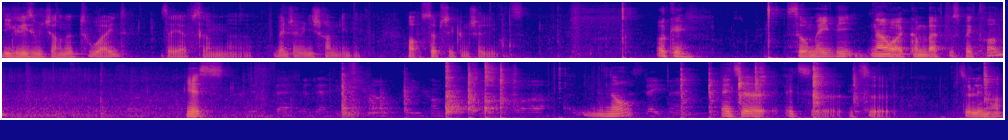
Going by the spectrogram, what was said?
degrees which are not too wide, they have some uh, Benjamini-Schramm limit or subsequential limits. Okay, so maybe now I come back to spectrum. Yes? Is that a definition of pre-compact No? It's a it's a it's a it's a lemma.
